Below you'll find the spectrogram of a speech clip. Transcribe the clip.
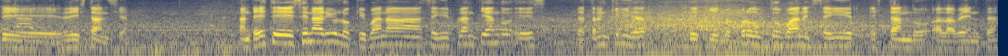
de, de distancia. Ante este escenario lo que van a seguir planteando es la tranquilidad de que los productos van a seguir estando a la venta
